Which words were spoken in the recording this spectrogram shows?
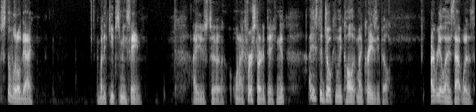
Just a little guy, but it keeps me sane. I used to, when I first started taking it, I used to jokingly call it my crazy pill. I realized that was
